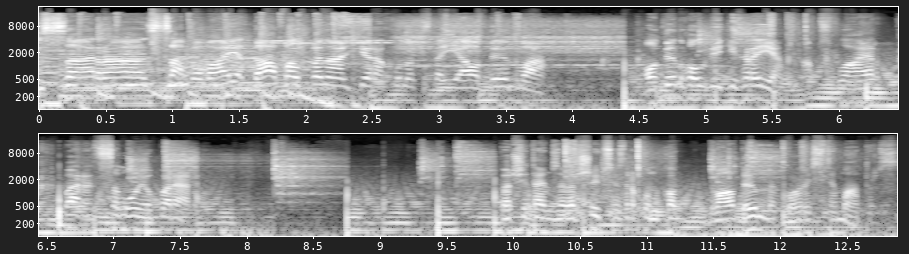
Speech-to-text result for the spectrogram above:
зараз забиває дабл пенальті. Рахунок стає 1-2. Один гол відіграє. Апсфлаєр перед самою перервою. Перший тайм завершився з рахунком 2-1 на користь Аматорс.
